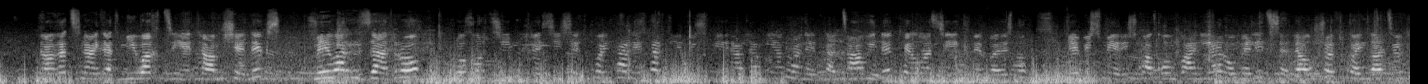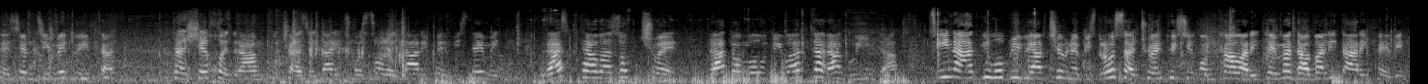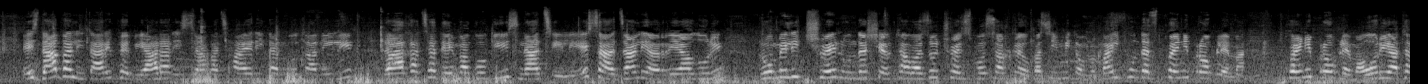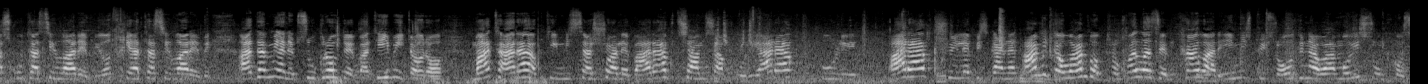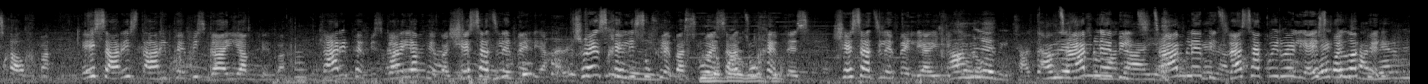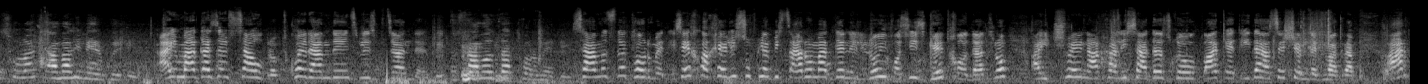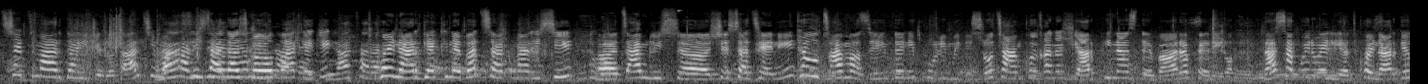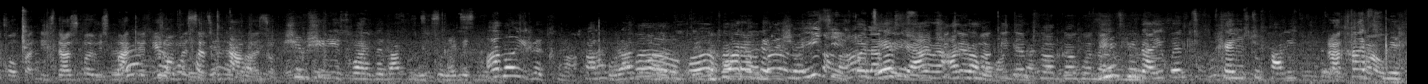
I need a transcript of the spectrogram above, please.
რაღაცნაირად მივახციეთ ამ შედეგს, მე ვარ მზად, რომ როგორც იმ დღეს ისე თქვენთან ერთად ერთად წავიდეთ, თელასი იქნება ეს ნებისმიერი სხვა კომპანია, რომელიც დაუშვათ თქვენ გაწევთ ესე მძიმე თვითთან. თან შეხვედრა ამ ქუჩაზე დაიწყო სწორედ ტარიფების თემით. რას გთავაზობ ჩვენ? რატომ მოვდივართ და რა გვინდა? წინა ადგილობრივი არჩევნების დროსაც ჩვენთვის იყო მთავარი თემა დაბალი ტარიფები. ეს დაბალი ტარიფები არ არის რაღაც ჰაერიდან მოტანილი, რაღაცა დემაგოგიის ნაწილი. ესაა ძალიან რეალური, რომელიც ჩვენ უნდა შევთავაზოთ ჩვენს მოსახლეობას, იმიტომ რომ აი თუნდაც თქვენი პრობლემა თქვენი პრობლემა 2500 ლარები, 4000 ლარები. ადამიანებს უგროვდებათ, იმიტომ რომ მათ არ აქვთ იმის საშუალება, არ აქვთ სამსახური, არ აქვთ ფული, არ აქვს შვილების განათლება. ამიტომ ვამბობთ, რომ ყველაზე მთავარი იმისთვის, რომ ოდნავ ამოისუნთქოს ხალხმა, ეს არის ტარიფების გაიაფება. ტარიფების გაიაფება შესაძლებელია. ჩვენს ხელისუფლებას რო ეს აწუხებდეს, შესაძლებელია იმიტომ, რომ ამლებიცაც, ამლებიც, ამლებიც, რასაკვირველია ეს ყველაფერი. ამალი ვერ გვიღია. აი მაგაზე ვსაუბრობ, თქვენ რამდენი წლის ბრძანდებით? 72. 72-ის. ეხლა ხელისუფლების წარმომადგენელი რო იყოს, ის გეტყოდათ, რომ აი ჩვენ ახალი სადაზღვეო პაკეტი და ასე შემდეგ, მაგრამ არც ერთმა არ დაიჯეროთ, არც იმ ახალი სადაზღვეო პაკეტი თქვენ არ გექნებათ საკმარისი წამლის შესაძენი. თელ წამალზე იმდენი ფული მიდის, როცა ამ ქვეყანაში არ ფინანსდება არაფერი, რომ დასაკვირველია თქვენ არ გეყოფათ ის დაზღვევის პაკეტი, რომელსაც გთავაზობ. შიმშილი ხვარდება ქუჩულები. ამოიღეთ ხმა, ხალხო რა. თუ არაფერი შეიცი, ყველაფერი. ეს არ არ გამოგა. კიდევ თქვა გაგვანა. ვინც კიდე იყვენ ხელისუფალი რა თქმა უნდა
